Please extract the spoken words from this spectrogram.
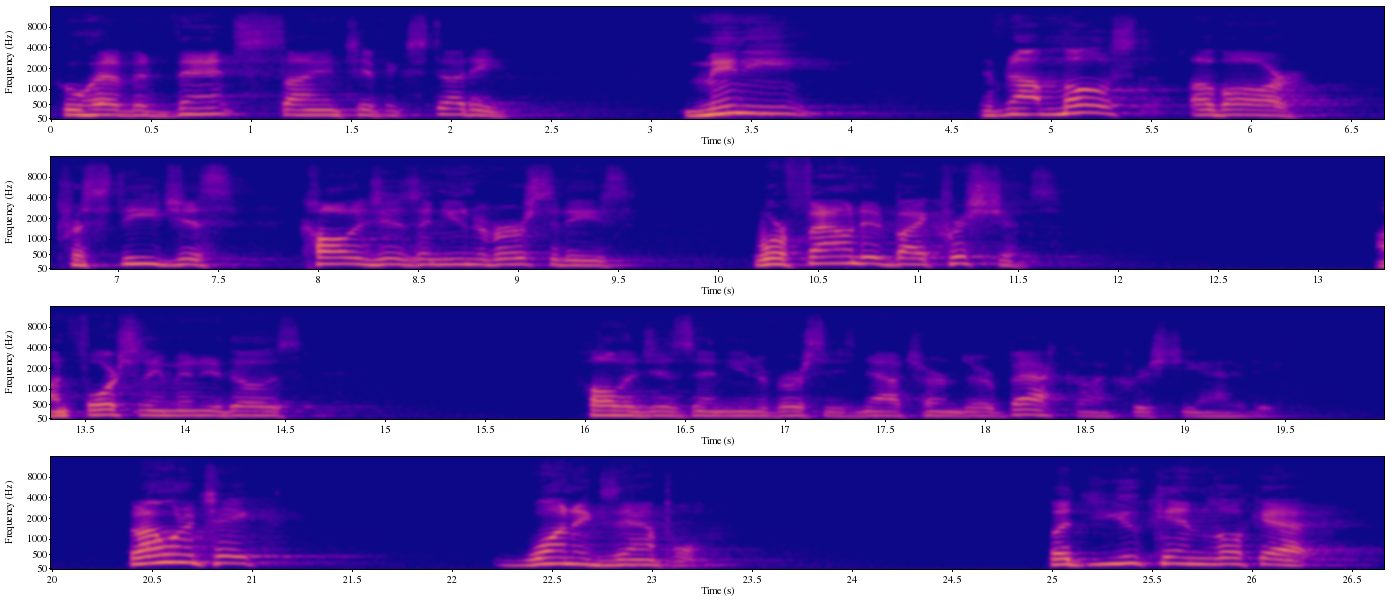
who have advanced scientific study. Many, if not most, of our prestigious colleges and universities were founded by Christians. Unfortunately, many of those colleges and universities now turn their back on Christianity. But I want to take one example. But you can look at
